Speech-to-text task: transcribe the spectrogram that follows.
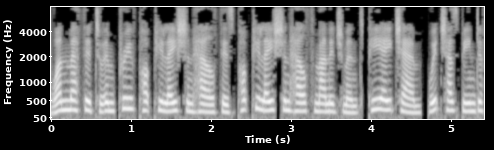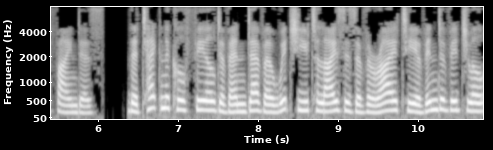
One method to improve population health is population health management (PHM), which has been defined as the technical field of endeavor which utilizes a variety of individual,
